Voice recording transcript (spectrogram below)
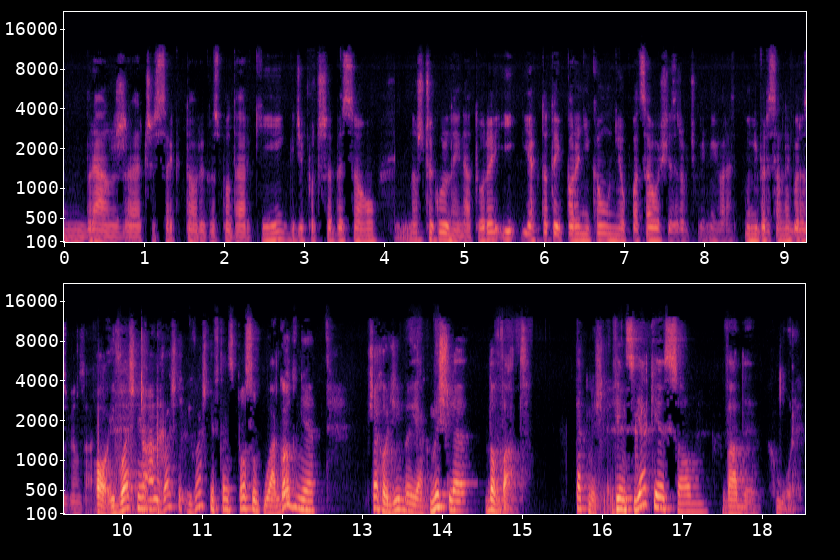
branże czy sektory gospodarki, gdzie potrzeby są no, szczególnej natury i jak do tej pory nikomu nie opłacało się zrobić uniwersalnego rozwiązania. O, i właśnie, no, ale... właśnie, i właśnie w ten sposób łagodnie przechodzimy, jak myślę, do wad. Tak myślę. Więc jakie są wady chmury?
